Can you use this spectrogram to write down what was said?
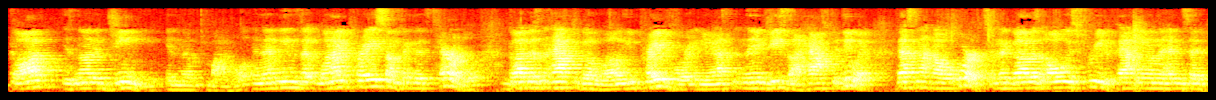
God is not a genie in the Bible, and that means that when I pray something that's terrible, God doesn't have to go, well, you prayed for it and you asked in the name of Jesus, I have to do it. That's not how it works. And that God is always free to pat me on the head and say,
